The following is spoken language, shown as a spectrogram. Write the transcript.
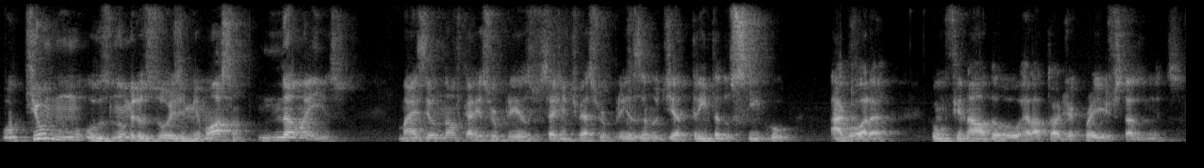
O que o, os números hoje me mostram não é isso. Mas eu não ficaria surpreso se a gente tiver surpresa no dia 30 do 5, agora, com o final do relatório de Acreage dos Estados Unidos.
